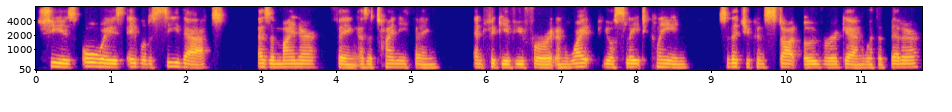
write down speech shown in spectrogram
she is always able to see that as a minor thing, as a tiny thing, and forgive you for it and wipe your slate clean so that you can start over again with a better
